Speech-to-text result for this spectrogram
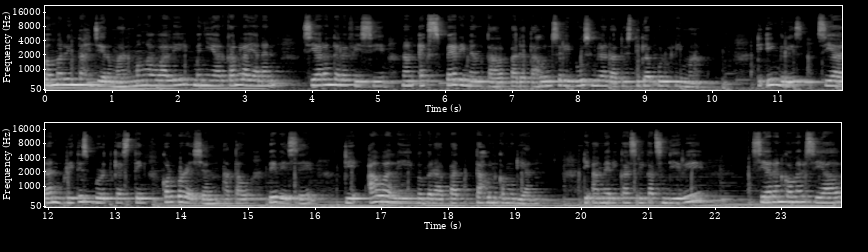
Pemerintah Jerman mengawali menyiarkan layanan siaran televisi non-eksperimental pada tahun 1935. Di Inggris, siaran British Broadcasting Corporation atau BBC diawali beberapa tahun kemudian. Di Amerika Serikat sendiri, siaran komersial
